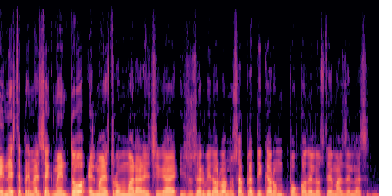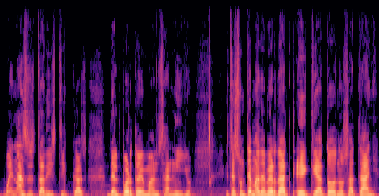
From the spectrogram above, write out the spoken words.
en este primer segmento, el maestro Omar Arechiga y su servidor, vamos a platicar un poco de los temas de las buenas estadísticas del puerto de Manzanillo. Este es un tema de verdad eh, que a todos nos atañe.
